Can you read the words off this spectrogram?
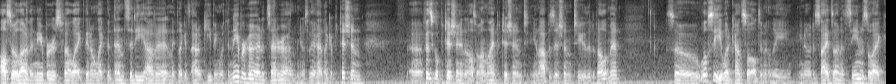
Also, a lot of the neighbors felt like they don't like the density of it, and they feel like it's out of keeping with the neighborhood, etc. You know, so they had like a petition, a physical petition, and also online petition to, in opposition to the development. So we'll see what council ultimately, you know, decides on. It seems like,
